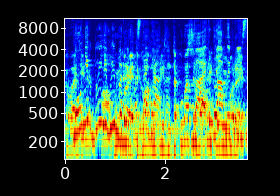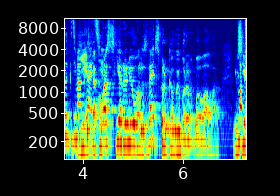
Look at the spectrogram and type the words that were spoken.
Но у них были а, выборы это главный признак. Так у вас и Да, в это Африке главный выборы признак демократии. есть. Так у вас в Сьерра-Леоне, знаете, сколько выборов бывало? И в Максим,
